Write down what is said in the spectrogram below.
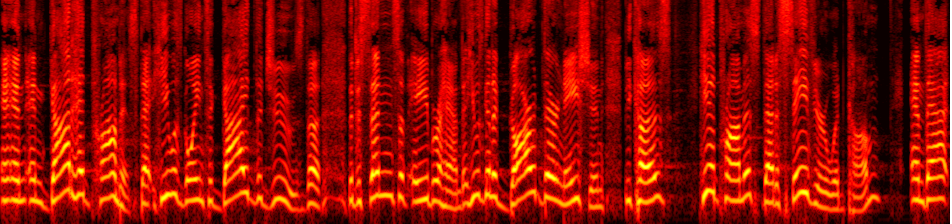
And, and God had promised that He was going to guide the Jews, the, the descendants of Abraham, that He was going to guard their nation because He had promised that a Savior would come and that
